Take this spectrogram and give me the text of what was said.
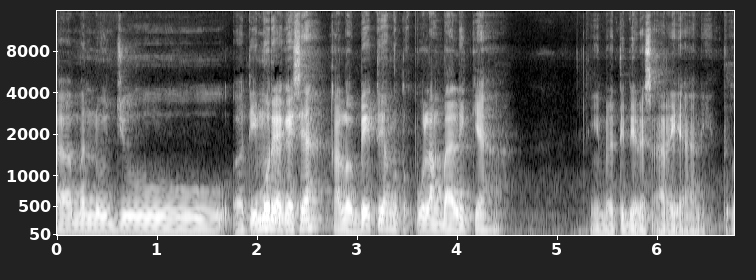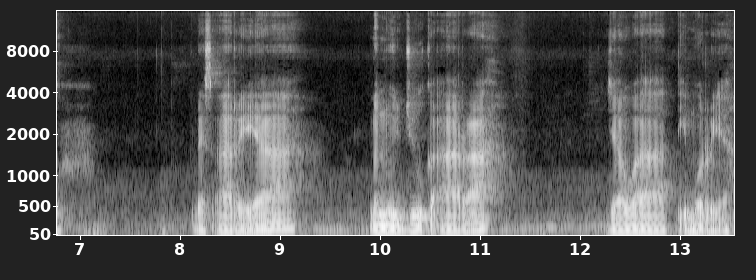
Eh, menuju uh, timur ya guys ya. Kalau B itu yang untuk pulang balik ya. Ini berarti di rest area nih tuh. Rest area menuju ke arah Jawa Timur ya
